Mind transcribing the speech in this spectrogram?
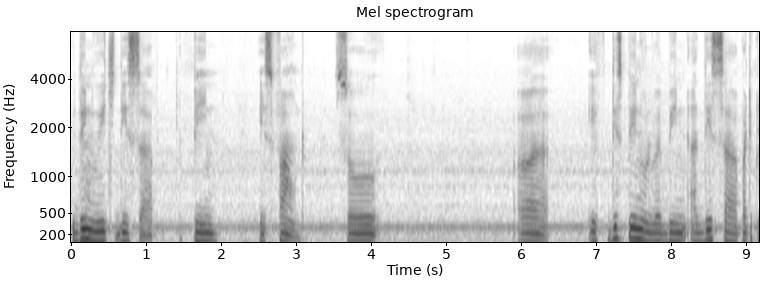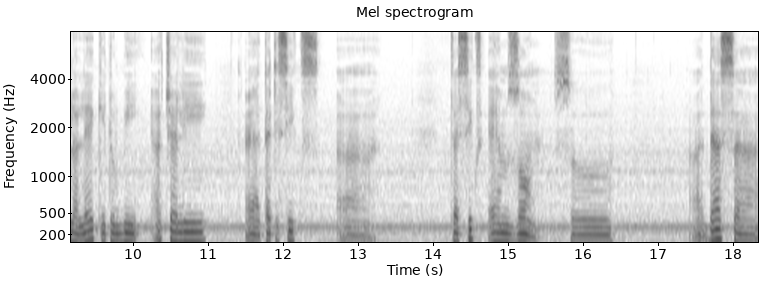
within which this pin is found. So uh, if this pin will have been at this uh, particular leg it will be actually uh, 36 36 m zone. So uh, that's uh,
